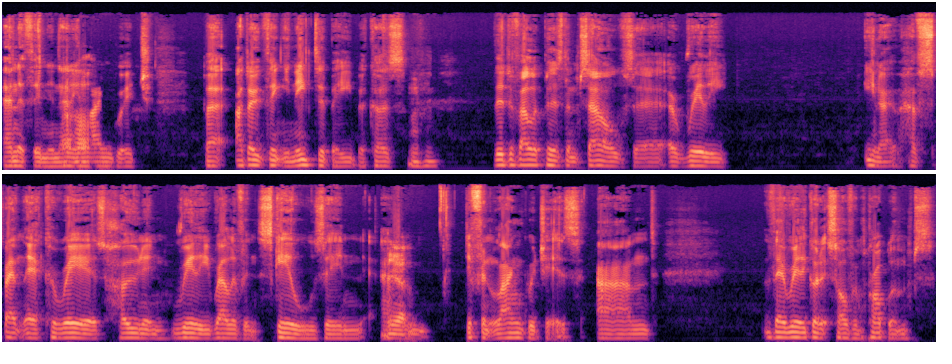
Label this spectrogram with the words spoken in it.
anything in any uh-huh. language, but I don't think you need to be because mm-hmm. the developers themselves are, are really you know have spent their careers honing really relevant skills in um, yeah. different languages and they're really good at solving problems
